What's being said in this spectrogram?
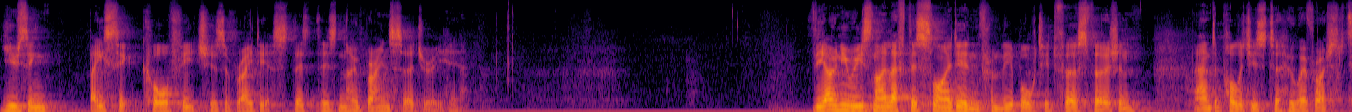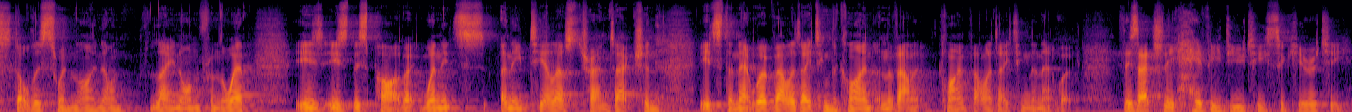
Using basic core features of radius. There's, there's no brain surgery here. The only reason I left this slide in from the aborted first version, and apologies to whoever I stole this swim line on, lane on from the web, is, is this part of it. When it's an ETLS transaction, it's the network validating the client and the val client validating the network. There's actually heavy duty security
